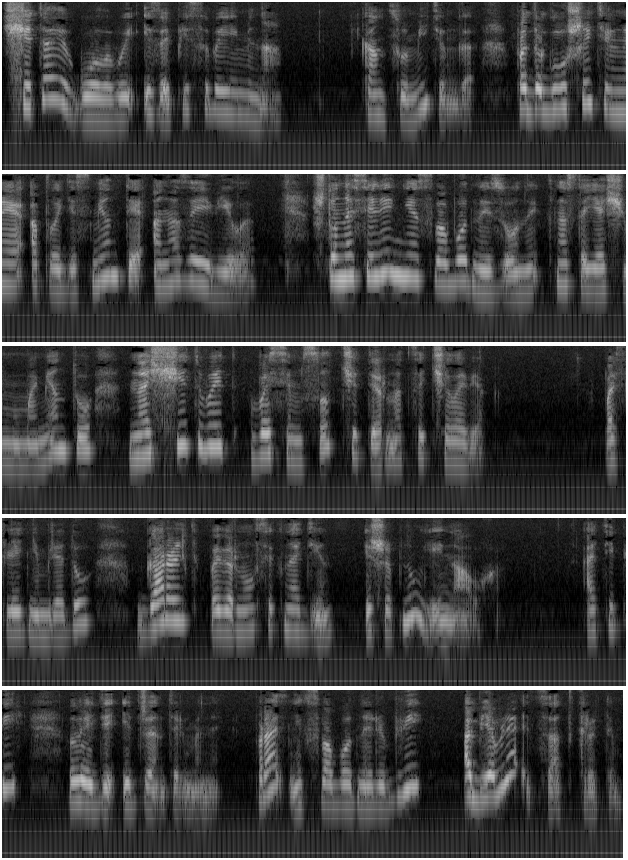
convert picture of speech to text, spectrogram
считая головы и записывая имена. К концу митинга под оглушительные аплодисменты она заявила, что население свободной зоны к настоящему моменту насчитывает 814 человек. В последнем ряду Гарольд повернулся к Надин и шепнул ей на ухо. «А теперь, леди и джентльмены, праздник свободной любви объявляется открытым».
